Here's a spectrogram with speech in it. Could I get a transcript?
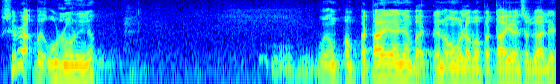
sira ba ulo ninyo? Ang pampatayan niya ba? Ano wala bang patayan sa galit?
